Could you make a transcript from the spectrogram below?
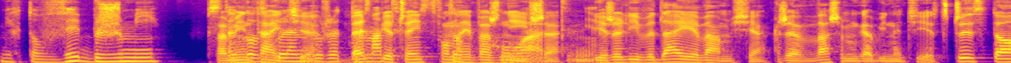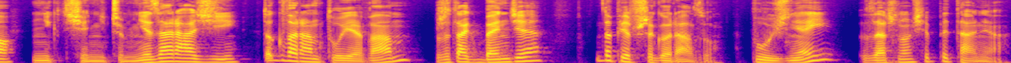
niech to wybrzmi. Z Pamiętajcie, względu, że bezpieczeństwo najważniejsze. Jeżeli wydaje Wam się, że w Waszym gabinecie jest czysto, nikt się niczym nie zarazi, to gwarantuję Wam, że tak będzie do pierwszego razu. Później zaczną się pytania.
